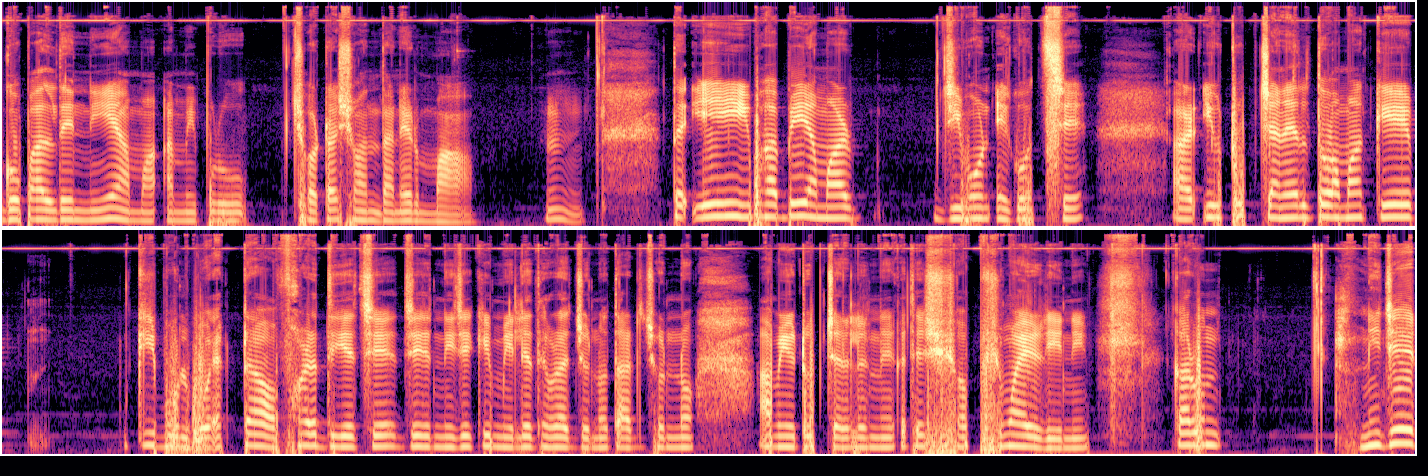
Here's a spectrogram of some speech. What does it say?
গোপালদের নিয়ে আমা, আমি পুরো ছটা সন্তানের মা। হুম। তা এইভাবে আমার জীবন এগোচ্ছে। আর ইউটিউব চ্যানেল তো আমাকে, কি বলব, একটা অফার দিয়েছে যে নিজেকে মেলে ধরার জন্য। তার জন্য আমি ইউটিউব চ্যানেলের কাছে সবসময় ঋণী। কারণ নিজের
